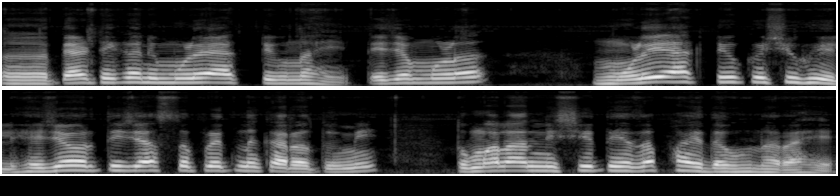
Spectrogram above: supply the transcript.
त्या ठिकाणी मुळे ॲक्टिव्ह नाही. त्याच्यामुळं मुळे ॲक्टिव्ह कशी होईल ह्याच्यावरती जास्त प्रयत्न करा तुम्ही. तुम्हाला निश्चित ह्याचा फायदा होणार आहे.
